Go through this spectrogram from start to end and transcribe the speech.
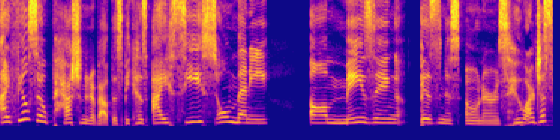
I feel so passionate about this because I see so many amazing business owners who are just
